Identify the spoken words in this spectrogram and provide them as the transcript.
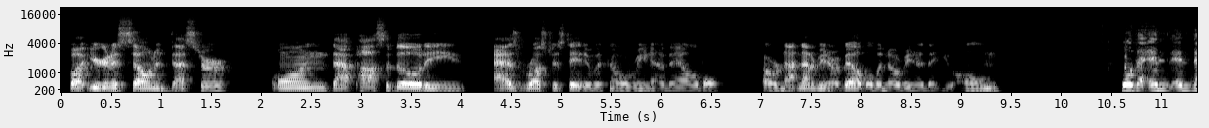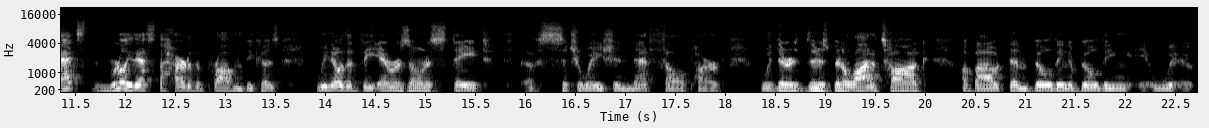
But you're going to sell an investor on that possibility, as Russ just stated, with no arena available, or not not arena available, but no arena that you own. Well, that, and and that's really that's the heart of the problem because we know that the Arizona State uh, situation that fell apart. There, there's been a lot of talk about them building a building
